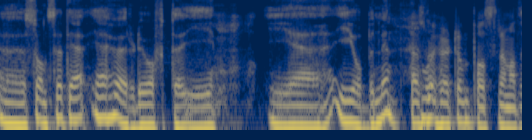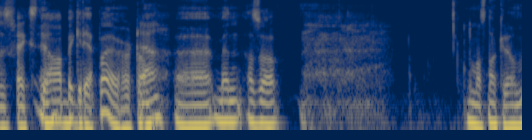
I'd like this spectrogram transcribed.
Eh, Sånn sett, jeg, jeg hører det jo ofte i, i, eh, i jobben min. Du har hørt om posttraumatisk vekst. Ja, begrepet har jeg hørt om. Ja. Men altså Når man snakker om,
